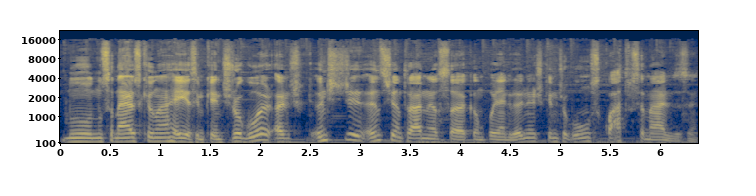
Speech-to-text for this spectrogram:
no, nos cenários que eu narrei, assim, porque a gente jogou, a gente, antes, de, antes de entrar nessa campanha grande, acho que a gente jogou uns quatro cenários, assim.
